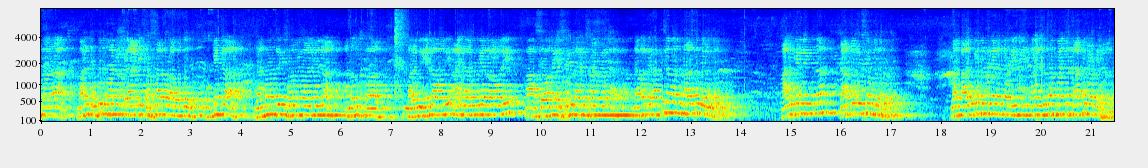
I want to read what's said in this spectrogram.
ద్వారా మన కుటుంబానికి ఎలాంటి కష్టాలు రావద్దు. ముఖ్యంగా ధన్వంతరి స్వామి వారి మీద అను మనకు ఏం రావాలి ఆయన ఆరోగ్యాలు రావాలి ఆ స్వామి శ్రీవారి స్వామి వల్ల నవగ్రహ రాష్ట్రం వెళ్తారు ఆరోగ్యం లేకుండా డాక్టర్ తీసుకోబోతారు మనకు ఆరోగ్యం లేదంటే మన ఎంత సంపాదించిన డాక్టర్ పట్టుకోవాలి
